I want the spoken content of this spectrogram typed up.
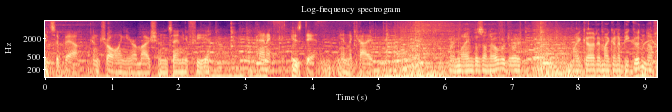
It's about controlling your emotions and your fear. Panic is death in the cave. My mind was on overdrive. Oh my god, am I going to be good enough?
